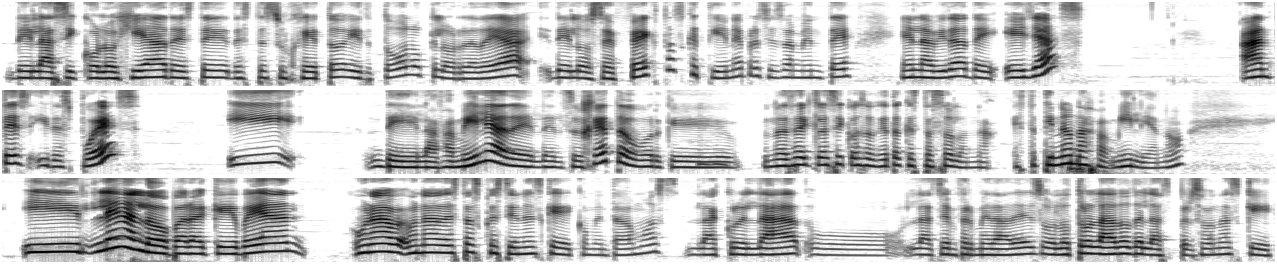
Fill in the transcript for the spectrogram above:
de la psicología de este, de este sujeto y de todo lo que lo rodea, de los efectos que tiene precisamente en la vida de ellas, antes y después, y de la familia del- del sujeto, porque no es el clásico sujeto que está solo, no, este tiene una familia, ¿no? Y léanlo para que vean una, una de estas cuestiones que comentábamos, la crueldad o las enfermedades o el otro lado de las personas que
